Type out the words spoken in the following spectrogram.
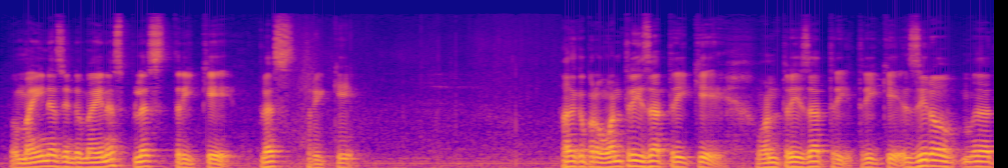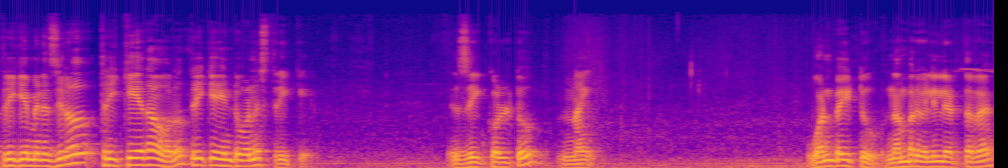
இப்போ minus into minus plus three k plus three k அதுக்கப்புறம் ஒன் த்ரீ ஜா த்ரீ கே ஒன் த்ரீ ஜா three three k zero three k minus zero three k தான் வரும் three k into one is three k is equal to nine one by two number வெளியில் எடுத்துடுறேன்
